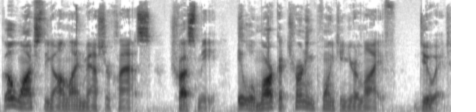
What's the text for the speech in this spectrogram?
Go watch the online masterclass. Trust me, it will mark a turning point in your life. Do it.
